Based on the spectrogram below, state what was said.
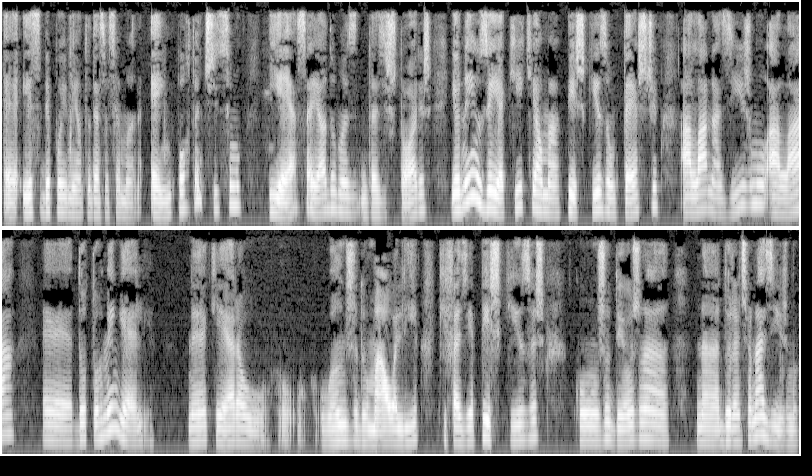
é, esse depoimento dessa semana é importantíssimo e essa é uma das histórias. Eu nem usei aqui que é uma pesquisa, um teste a lá nazismo, a lá é, Dr. Mengele, né, que era o, o, o anjo do mal ali, que fazia pesquisas com judeus na, na, durante o nazismo.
